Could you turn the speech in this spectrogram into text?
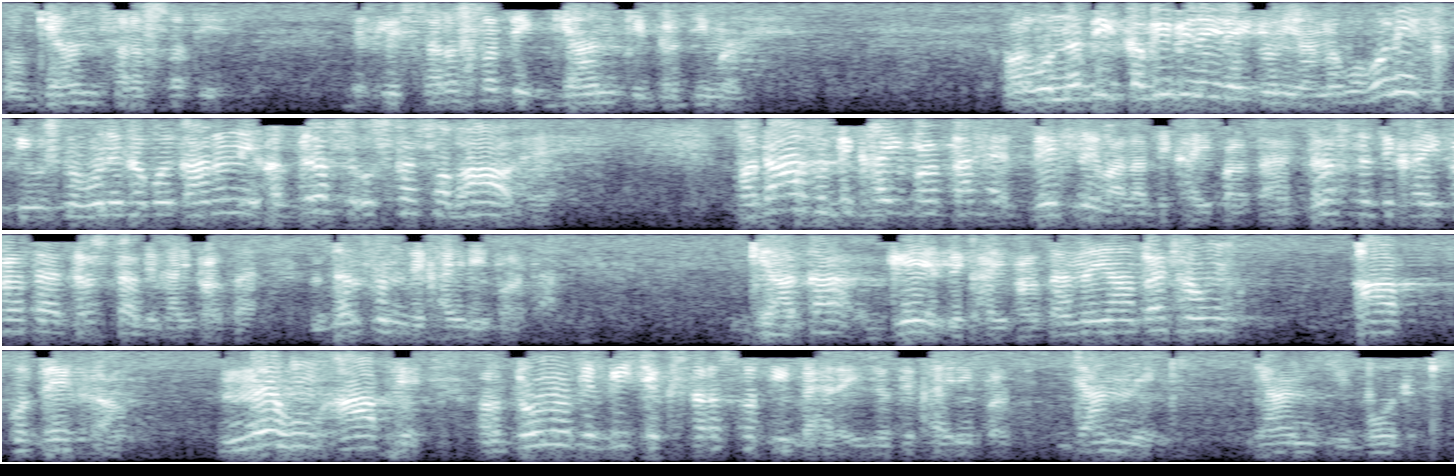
वो ज्ञान सरस्वती इसलिए सरस्वती ज्ञान की प्रतिमा है। और वो नदी कभी भी नहीं रही दुनिया में। वो हो नहीं सकती। उसमें होने का कोई कारण नहीं। अदृश्य उसका स्वभाव है। पदार्थ दिखाई पड़ता है, देखने वाला दिखाई पड़ता है। दृश्य दिखाई पड़ता है, दृष्टा दिखाई पड़ता है। दर्शन दिखाई नहीं पड़ता। ज्ञाता गे दिखाई पड़ता है। मैं यहाँ बैठा हूँ, आपको देख रहा हूँ। मैं हूँ आप है, और दोनों के बीच एक सरस्वती बह रही जो दिखाई नहीं पड़ती। जानने की, ज्ञान की, बोध की,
